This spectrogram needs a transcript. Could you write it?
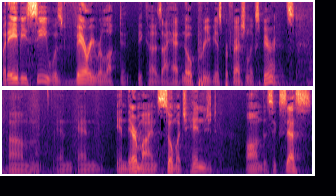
But ABC was very reluctant because I had no previous professional experience. Um, and, and in their minds, so much hinged on the success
